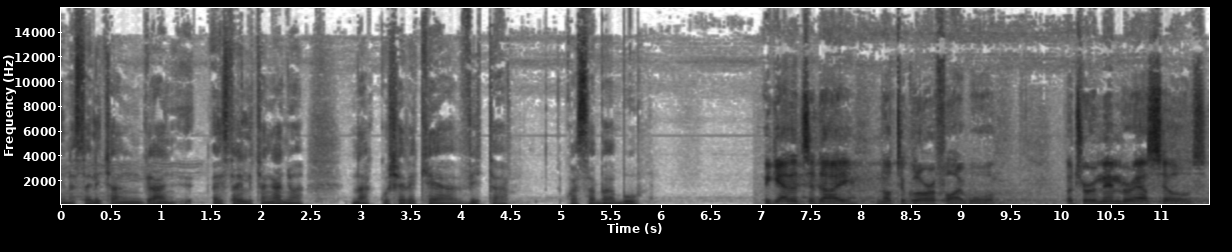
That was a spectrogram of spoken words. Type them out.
inastahili changa- changanywa na kusherekea vita kwa sababu We gather today not to glorify war, but to remember ourselves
